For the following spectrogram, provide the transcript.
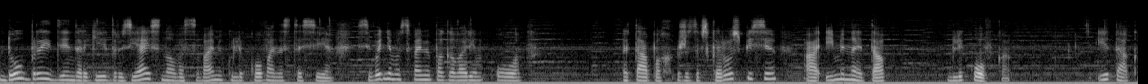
Добрый день, дорогие друзья, и снова с вами Куликова Анастасия. Сегодня мы с вами поговорим о этапах жезовской росписи, а именно этап бликовка. Итак,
